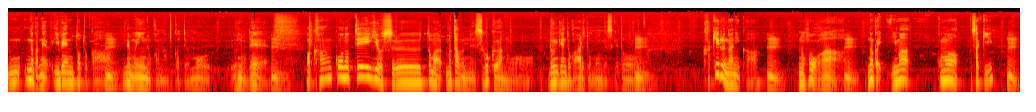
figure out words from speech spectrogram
んなんかねイベントとかうん。でもいいのかなとかって思うので、うんまあ、観光の定義をすると、まあまあ、多分ねすごくあの文献とかあると思うんですけど、うん。かける何かうん。の方が、うん。なんか今この先うん。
